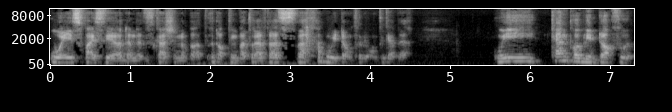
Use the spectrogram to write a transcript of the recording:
way spicier than the discussion about adopting Btrfs, we don't really want to get there we can probably dogfood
